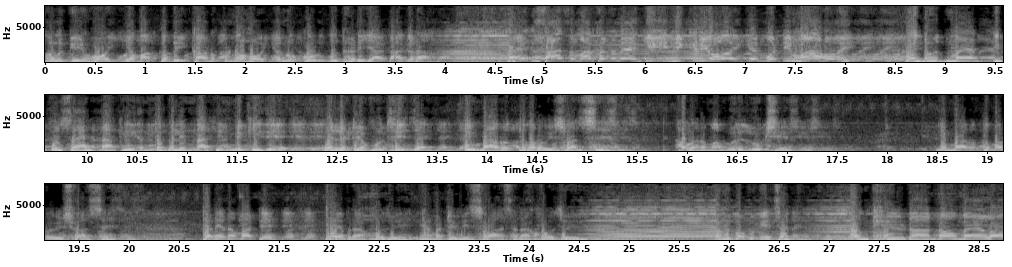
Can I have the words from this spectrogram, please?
હળગી હોય, એમાં કદી કાણપ ન હોય, એનું કુળ દુધડિયા કાગડા. દીકરી હોય કે મોટી માં હોય, એ દૂધમાં ટીપુ સાહેબ નાખી અને તે પેલી નાખી મૂકી દે, એટલે ઢેફું થઈ જાય. એ મારો તમારો વિશ્વાસ છે. હવારમાં હુરી ઉગશે એ મારો તમારો વિશ્વાસ છે. પણ એના માટે પ્રેમ રાખવો જોઈએ. એના માટે વિશ્વાસ રાખવો જોઈએ. ભગત કે છે ને, પંખીડાનો મેળો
